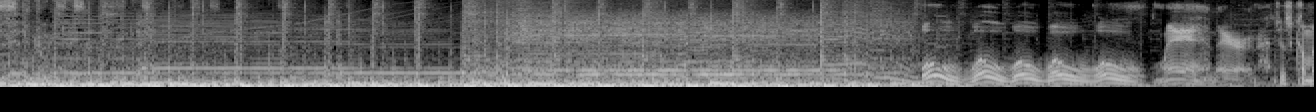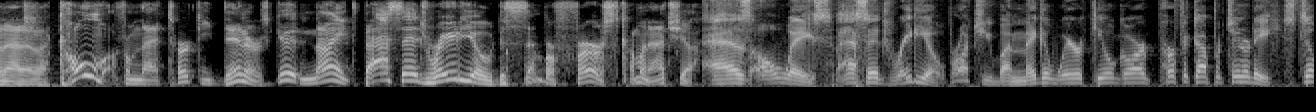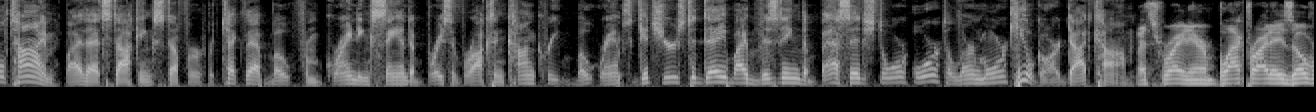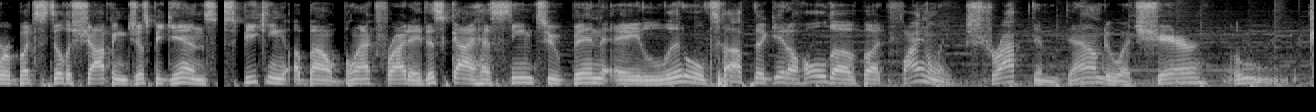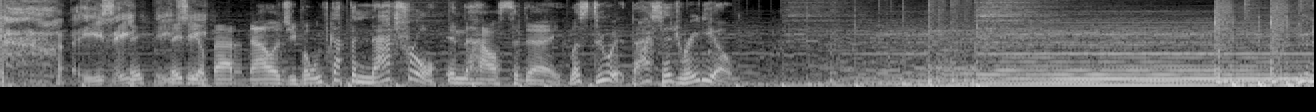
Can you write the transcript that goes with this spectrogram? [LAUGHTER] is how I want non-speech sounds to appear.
Whoa, just coming out of a coma from that turkey dinners. Good night. Bass Edge Radio, December 1st, coming at you. As always, Bass Edge Radio, brought to you by MegaWare Keel Guard. Perfect opportunity. Still time. Buy that stocking stuffer. Protect that boat from grinding sand, abrasive rocks, and concrete boat ramps. Get yours today by visiting the Bass Edge store or to learn more, keelguard.com. That's right, Aaron. Black Friday's over, but still the shopping just begins. Speaking about Black Friday, this guy has seemed to been a little tough to get a hold of, but finally strapped him down to a chair. Ooh. [LAUGHS] easy, Maybe easy. a bad analogy, but we've got the natural in the house today. Let's do it. Bass Edge Radio.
